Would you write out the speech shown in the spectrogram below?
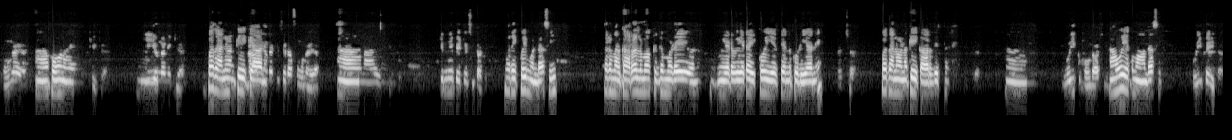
ਅੱਛਾ ਹੁਣ ਆਇਆ? ਹਾਂ ਫੋਨ ਆਇਆ। ਠੀਕ ਹੈ। ਕੀ ਉਹਨਾਂ ਨੇ ਕਿਹਾ? ਪਤਾ ਨਹੀਂ ਹੁਣ ਕੀ ਕਿਹਾ। ਨੇ ਦਾ ਕਿਸੇ ਦਾ ਫੋਨ ਆਇਆ? ਹਾਂ ਨਾਲ। ਕਿੰਨੇ ਬੇਟੇ ਸੀ ਤੁਹਾਡੇ? ਮੇਰੇ ਇੱਕੋ ਹੀ ਮੁੰਡਾ ਸੀ। ਪਰ ਮੇਰੇ ਘਰ ਵਾਲੇ ਮੁੱਕ ਗਏ ਮੁੜੇ ਹੁਣ ਮੇਰਾ ਬੇਟਾ ਇੱਕੋ ਹੀ ਹੈ ਤਿੰਨ ਕੁੜੀਆਂ ਨੇ। ਅੱਛਾ। ਪਤਾ ਨਹੀਂ ਉਹਨਾਂ ਕੀ ਕਰ ਦਿੱਤਾ। ਹਾਂ। ਉਹੀ ਕਮਾਉਂਦਾ ਸੀ। ਹਾਂ ਉਹ ਇੱਕ ਮਾਂ ਦਾ ਸੀ। ਉਹੀ ਭੇਜਦਾ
